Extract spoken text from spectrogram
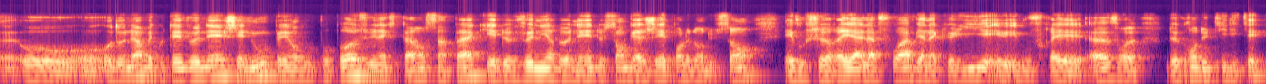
euh, aux, donneurs, mais écoutez, venez chez nous et on vous propose une expérience sympa qui est de venir donner, de s'engager pour le don du sang et vous serez à la fois bien accueillis et, vous ferez œuvre de grande utilité.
